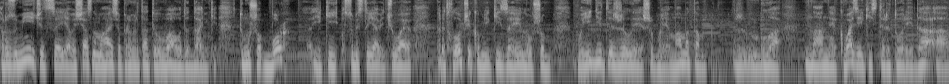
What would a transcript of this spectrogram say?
розуміючи це, я весь час намагаюся привертати увагу до даньки, тому що борг, який особисто я відчуваю перед хлопчиком, який загинув, щоб мої діти жили, щоб моя мама там була на не квазі якійсь території, да, а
